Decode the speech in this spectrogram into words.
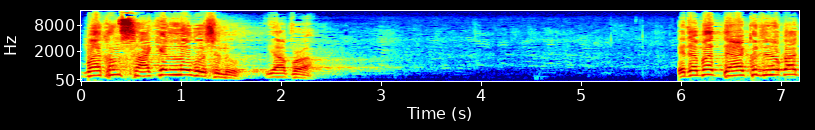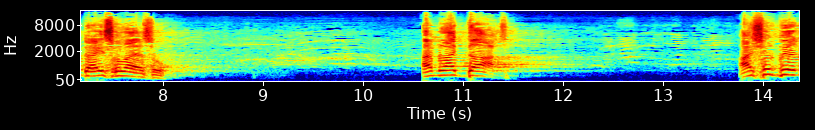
মই এখন চাইকেল লৈ গৈছিলো ইয়াৰ পৰা এতিয়া মই ডেৰ কোটি টকা গাড়ী চলাই আছো আই এম লাইক দাট I should be an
